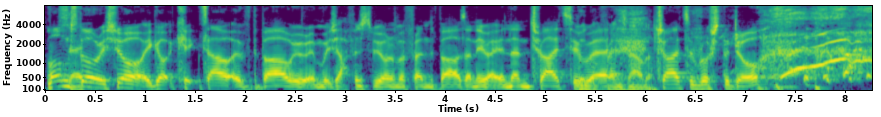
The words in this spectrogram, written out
Long story short, he got kicked out of the bar we were in, which happens to be one of my friend's bars anyway, and then tried to uh, tried to rush the door.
